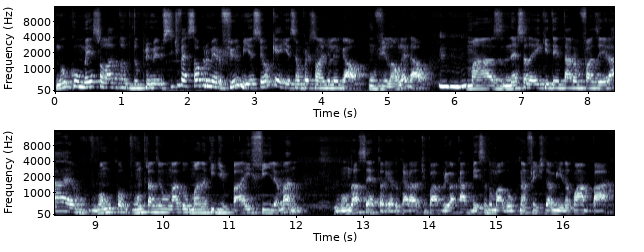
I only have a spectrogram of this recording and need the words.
no começo lá do, do primeiro. Se tivesse só o primeiro filme, ia ser ok, ia ser um personagem legal, um vilão legal. Mas nessa daí que tentaram fazer, ah, vamos, co- vamos trazer um lado humano aqui de pai e filha, mano. Não dá certo, tá ligado? O cara, tipo, abriu a cabeça do maluco na frente da menina com a pá.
